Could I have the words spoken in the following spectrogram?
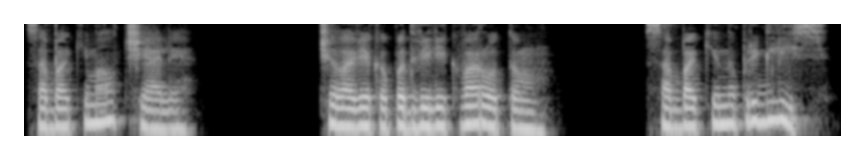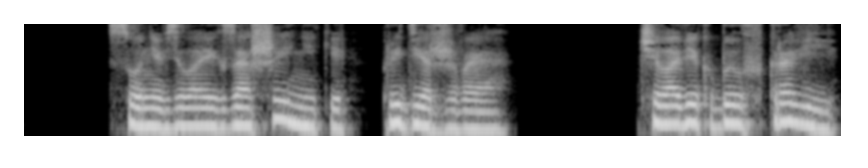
Собаки молчали. Человека подвели к воротам. Собаки напряглись. Соня взяла их за ошейники, придерживая. Человек был в крови,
